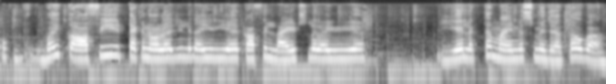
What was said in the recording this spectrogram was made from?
ओ भाई, काफ़ी टेक्नोलॉजी लगाई हुई है, काफ़ी लाइट्स लगाई हुई है। ये लगता है माइनस में जाता होगा।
